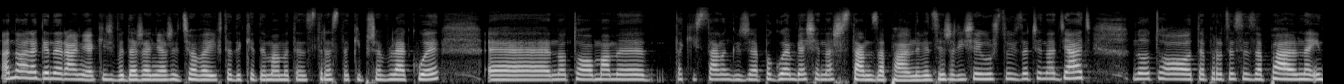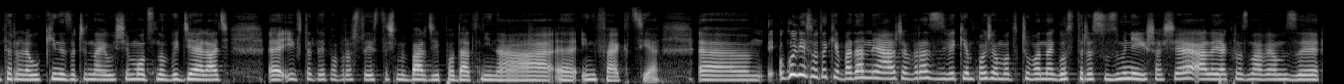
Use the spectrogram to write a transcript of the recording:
a no ale generalnie jakieś wydarzenia życiowe i wtedy, kiedy mamy ten stres taki przewlekły, e, no to mamy taki stan, gdzie pogłębia się nasz stan zapalny, więc jeżeli się już coś zaczyna dziać, no to te procesy zapalne, interleukiny zaczynają się mocno wydzielać e, i wtedy po prostu jesteśmy bardziej podatni na e, infekcje. E, ogólnie są takie badania, że wraz z wiekiem poziom odczuwanego stresu zmniejsza się, ale jak rozmawiam z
